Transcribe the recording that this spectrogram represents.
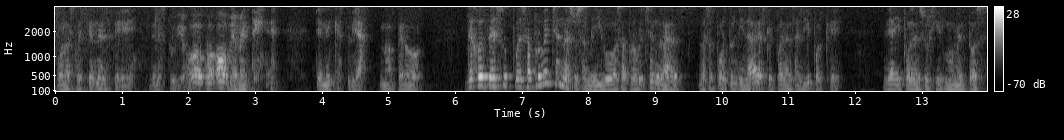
por las cuestiones de, del estudio, obviamente tienen que estudiar, ¿no? Pero lejos de eso, pues aprovechen a sus amigos, aprovechen las, las oportunidades que pueden salir porque de ahí pueden surgir momentos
